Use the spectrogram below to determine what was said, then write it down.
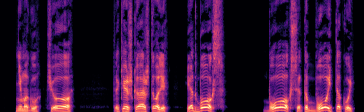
— Не могу. — Чё? — Так кишка, что ли? Это бокс. — Бокс — это бой такой.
